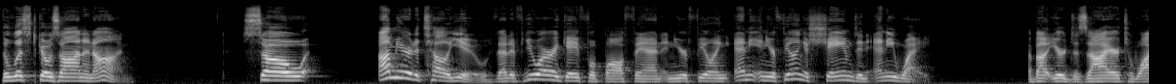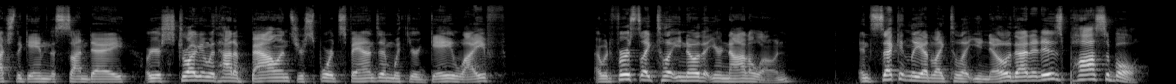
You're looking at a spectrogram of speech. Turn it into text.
The list goes on and on. So I'm here to tell you that if you are a gay football fan and you're feeling any and you're feeling ashamed in any way about your desire to watch the game this Sunday, or you're struggling with how to balance your sports fandom with your gay life, I would first like to let you know that you're not alone. And secondly, I'd like to let you know that it is possible.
